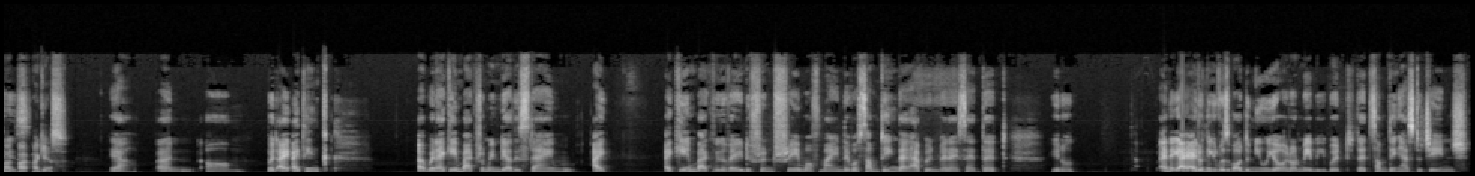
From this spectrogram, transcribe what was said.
Mm. I, I, I, guess. Yeah, and um, but I I think uh, when I came back from India this time, I came back with a very different frame of mind. There was something that happened where I said that, you know, and I, I don't think it was about the new year or maybe, but that something has to change.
